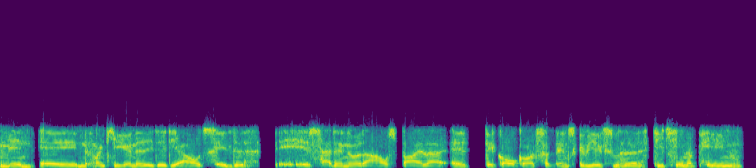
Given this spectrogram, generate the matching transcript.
Men øh, når man kigger ned i det, de aftalte, øh, så er det noget, der afspejler, at det går godt for danske virksomheder. De tjener penge.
